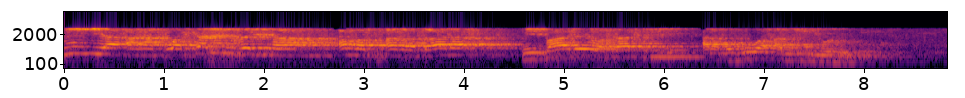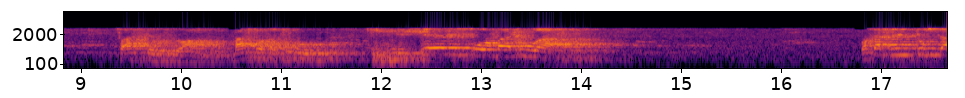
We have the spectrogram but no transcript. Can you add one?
mja anakuwa karibu zaidi na Allah subhanahu wa ta'ala ni pale wakati anapokuwa amesujudu fa'akbiru du'a. Basi wakati huu kisheni kuomba dua wakati mtu mda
